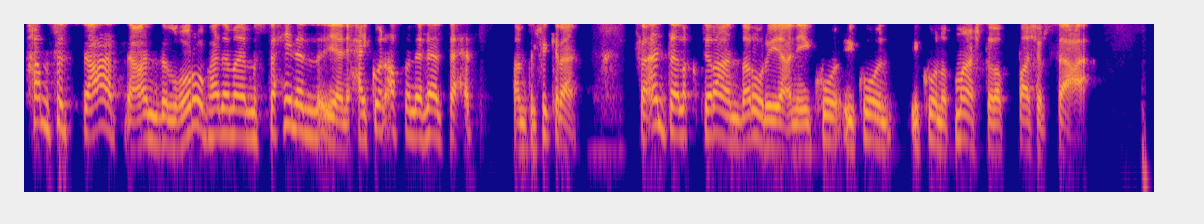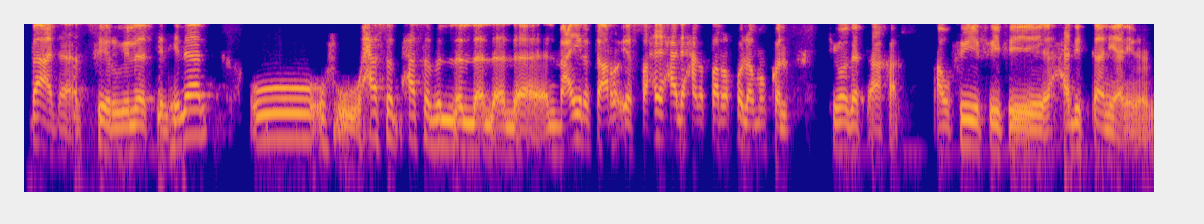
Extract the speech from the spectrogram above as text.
خمس ست ساعات عند الغروب هذا ما مستحيل يعني حيكون أصلا الهلال تحت فهمت الفكرة؟ فأنت الاقتران ضروري يعني يكون يكون يكون 12 13 ساعة بعدها تصير ولاده الهلال وحسب حسب المعايير بتاع الرؤية الصحيحة اللي حنتطرق لها ممكن في وقت آخر أو في في في حديث ثاني يعني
